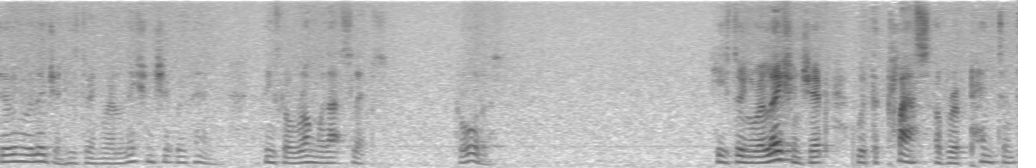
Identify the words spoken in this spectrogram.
doing religion. He's doing relationship with him. Things go wrong with that slips. For all of us. He's doing relationship with the class of repentant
